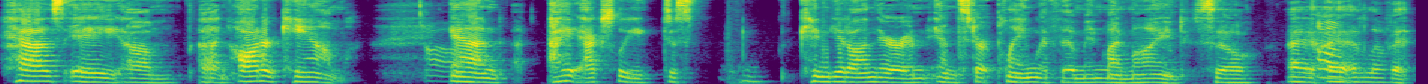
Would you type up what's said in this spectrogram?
has a, um, an otter cam. Oh. And I actually just can get on there and, and start playing with them in my mind. So I, oh. I, I love it.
